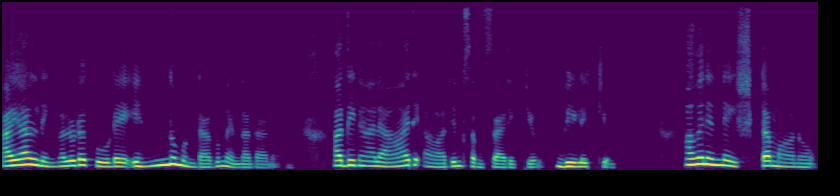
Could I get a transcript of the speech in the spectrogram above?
അയാൾ നിങ്ങളുടെ കൂടെ എന്നും ഉണ്ടാകും എന്നതാണ്. അതിനാൽ ആര് ആദ്യം സംസാരിക്കും? വിളിക്കും. അവൻ എന്നെ ഇഷ്ടമാണോ?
